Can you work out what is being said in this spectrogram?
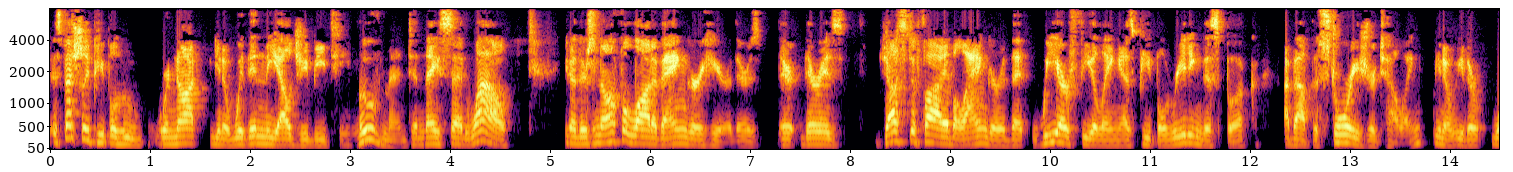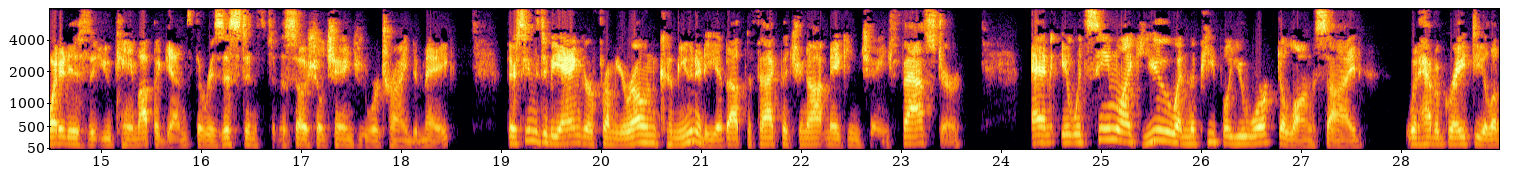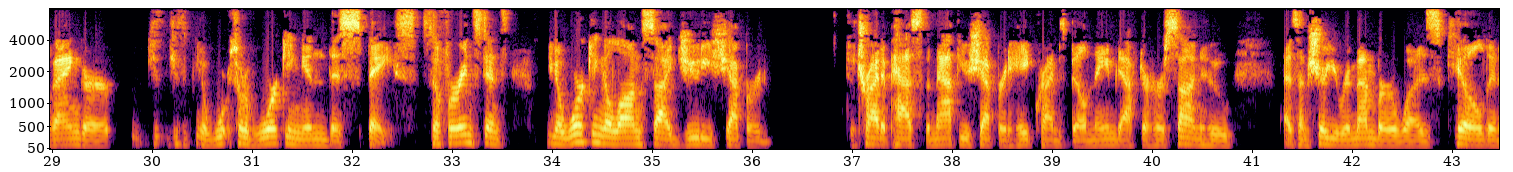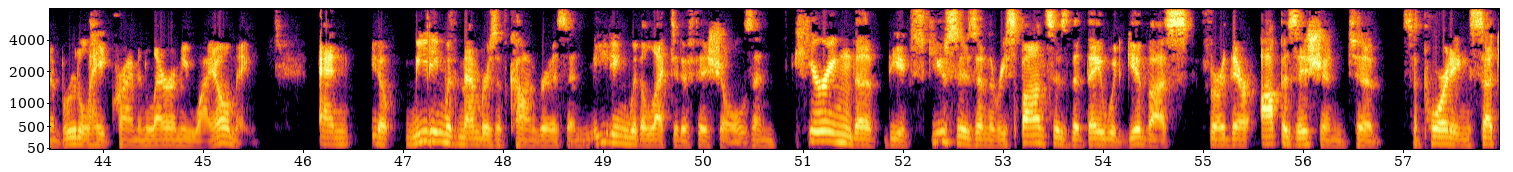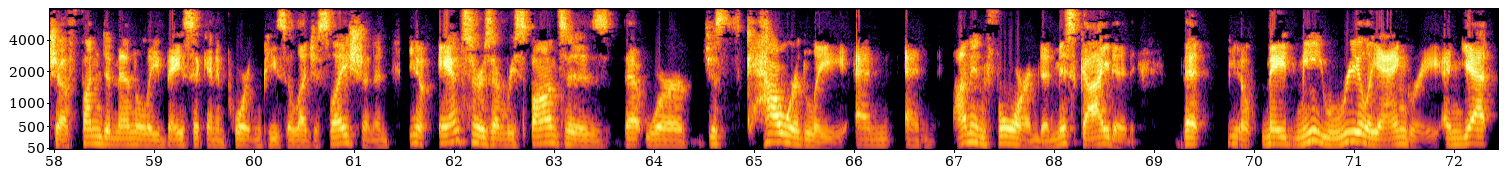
especially people who were not, you know, within the LGBT movement. And they said, wow, you know, there's an awful lot of anger here. There's there there is justifiable anger that we are feeling as people reading this book about the stories you're telling, you know, either what it is that you came up against, the resistance to the social change you were trying to make. There seems to be anger from your own community about the fact that you're not making change faster. And it would seem like you and the people you worked alongside would have a great deal of anger, just, just you know, sort of working in this space. So, for instance, you know, working alongside Judy Shepard to try to pass the Matthew Shepard hate crimes bill named after her son, who, as I'm sure you remember, was killed in a brutal hate crime in Laramie, Wyoming. And, you know, meeting with members of Congress and meeting with elected officials and hearing the, the excuses and the responses that they would give us for their opposition to supporting such a fundamentally basic and important piece of legislation. And you know answers and responses that were just cowardly and and uninformed and misguided that you know made me really angry. And yet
